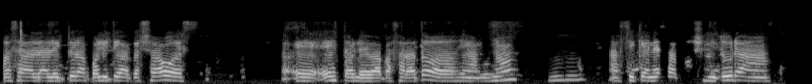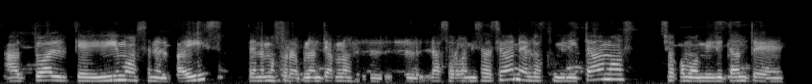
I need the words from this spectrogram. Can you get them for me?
o sea, la lectura política que yo hago es, eh, esto le va a pasar a todos, digamos, ¿no? Ujú. Así que en esa coyuntura actual que vivimos en el país, tenemos que replantearnos las organizaciones, los que militamos. Yo como militante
